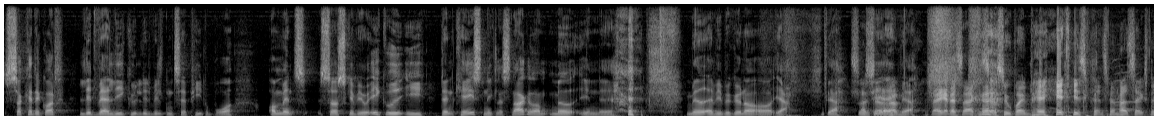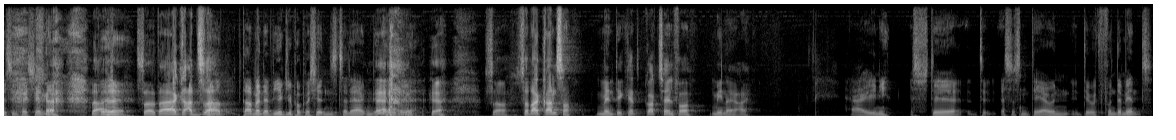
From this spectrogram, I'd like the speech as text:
så kan det godt lidt være ligegyldigt, hvilken terapi du bruger. Omvendt, så skal vi jo ikke ud i den case, Niklas snakkede om, med, en, øh, med at vi begynder at, ja, ja så Hold siger jeg ikke mere. Man kan da sagtens være super empatisk, mens man har sex med sine patienter. Nej, så der er grænser. Der, der er man da virkelig på patientens tallerken. Det, Ja. er det. Ja, så, så der er grænser, men det kan godt tale for, mener jeg. Jeg er enig. Jeg synes, det, det, altså sådan, det, er jo en, det er jo et fundament,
